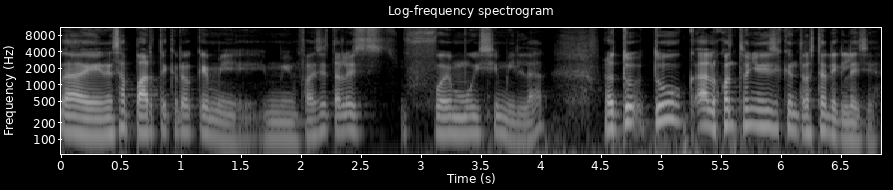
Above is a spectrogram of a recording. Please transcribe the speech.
ah, en esa parte creo que mi, mi infancia tal vez fue muy similar. Bueno, ¿tú, ¿tú a los cuántos años dices que entraste a la iglesia?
